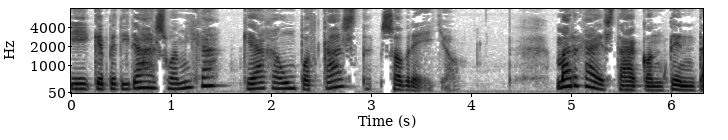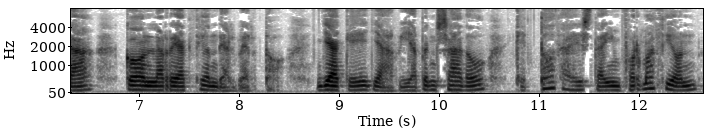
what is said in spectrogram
y que pedirá a su amiga haga un podcast sobre ello. Marga está contenta con la reacción de Alberto, ya que ella había pensado que toda esta información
